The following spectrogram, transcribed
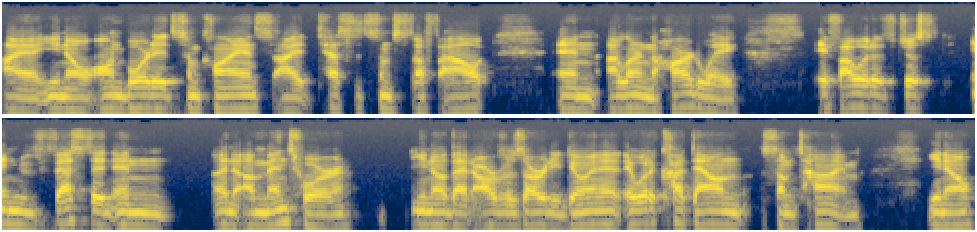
I, you know, onboarded some clients. I tested some stuff out and I learned the hard way. If I would have just invested in an, a mentor, you know, that was already doing it, it would have cut down some time you know?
